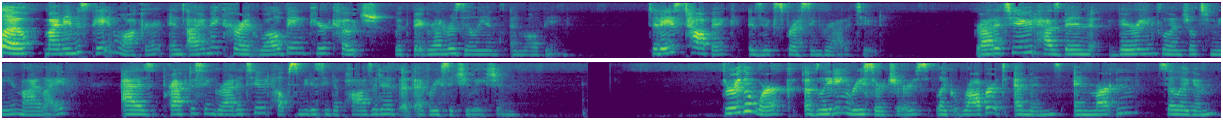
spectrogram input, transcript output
Hello, my name is Peyton Walker, and I am a current Wellbeing Peer Coach with Big Red Resilience and Wellbeing. Today's topic is expressing gratitude. Gratitude has been very influential to me in my life, as practicing gratitude helps me to see the positive of every situation. Through the work of leading researchers like Robert Emmons and Martin Seligman,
